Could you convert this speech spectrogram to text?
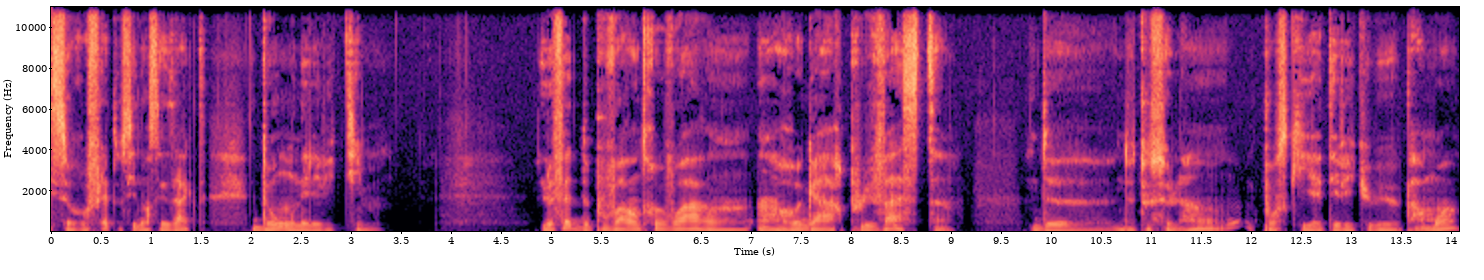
se reflète aussi dans ses actes dont on est les victimes. Le fait de pouvoir entrevoir un, regard plus vaste de, tout cela pour ce qui a été vécu par moi,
